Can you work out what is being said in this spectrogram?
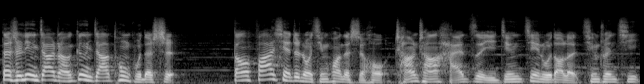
但是令家长更加痛苦的是，当发现这种情况的时候，常常孩子已经进入到了青春期。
